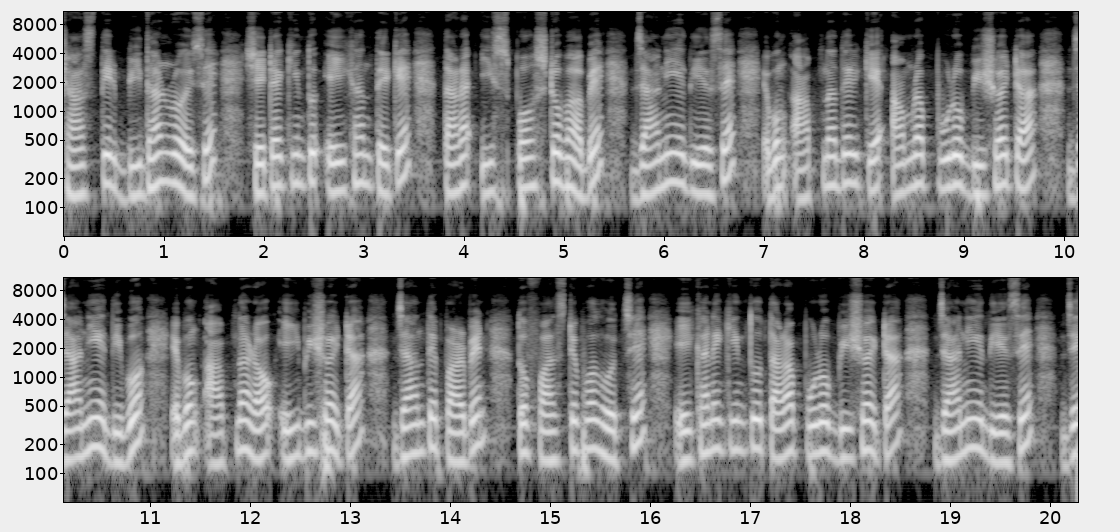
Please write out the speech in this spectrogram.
শাস্তির বিধান রয়েছে, সেটা কিন্তু এইখান থেকে তারা স্পষ্টভাবে জানিয়ে দিয়েছে এবং আপনাদেরকে আমরা পুরো বিষয়টা জানিয়ে দিব এবং আপনারাও এই বিষয়টা জানতে পারবেন। তো ফার্স্ট অফ অল হচ্ছে, এইখানে কিন্তু তারা পুরো বিষয়টা জানিয়ে দিয়েছে যে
